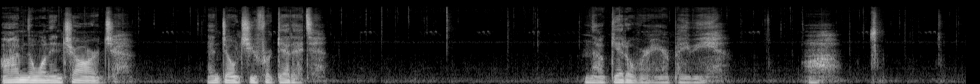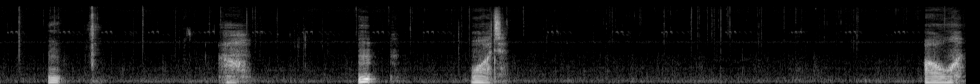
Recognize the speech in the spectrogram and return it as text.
I'm the one in charge. And don't you forget it. Now get over here, baby. Oh. Mm. Oh. Mm. What? Oh.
